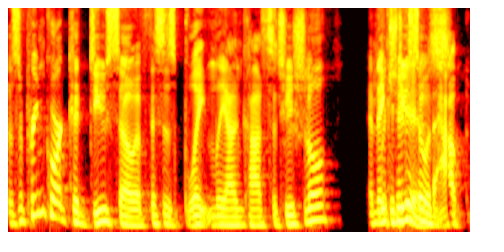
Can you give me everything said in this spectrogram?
The Supreme Court could do so if this is blatantly unconstitutional, and they which could do is. so without.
